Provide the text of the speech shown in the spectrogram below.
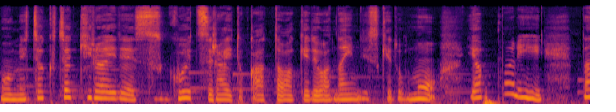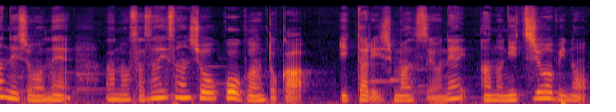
もうめちゃくちゃ嫌いですごい辛いとかあったわけではないんですけどもやっぱり何でしょうねあのサザエさん症候群とか行ったりしますよね。あの日曜日の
